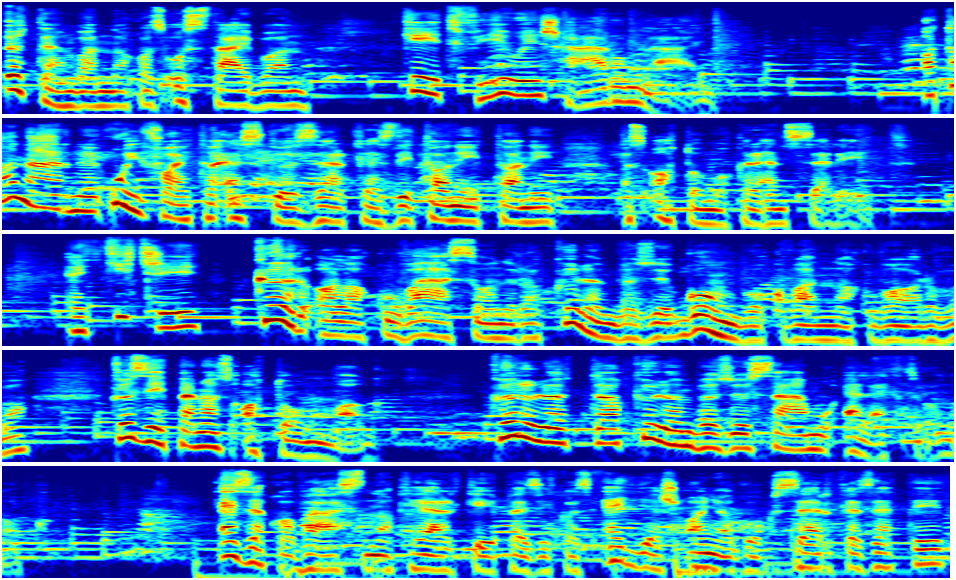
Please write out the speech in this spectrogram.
Öten vannak az osztályban, két fiú és három lány. A tanárnő újfajta eszközzel kezdi tanítani az atomok rendszerét. Egy kicsi, kör alakú vászonra különböző gombok vannak varva, középen az atommag, körülötte a különböző számú elektronok. Ezek a vásznak jelképezik az egyes anyagok szerkezetét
